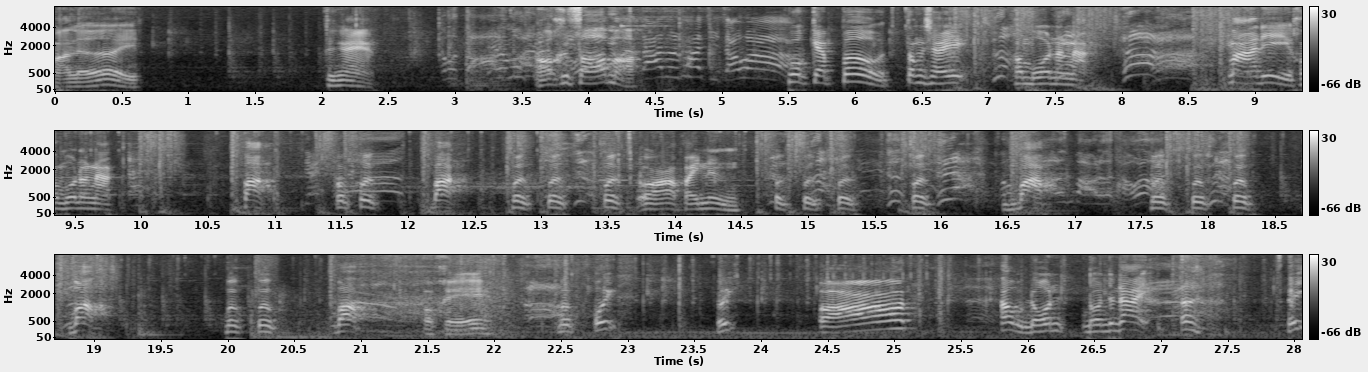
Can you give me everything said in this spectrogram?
มาเลย คือไงอะ อ๋อคือซ้อมเหรอ พวกแกปเปิลต้องใช้คอมโบหนักๆมาดิคอมโบหนักๆปักปึกปึกปักปึกปึกปึกว้าไปหนึ่งปึกปึกปึกปึกบับปึกปึกปึกบับปึกปึกบับโอเคปึกอุ้ยเฮ้ยอ๋อเอ้าโดนโดนจนได้ เออเฮ้ย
